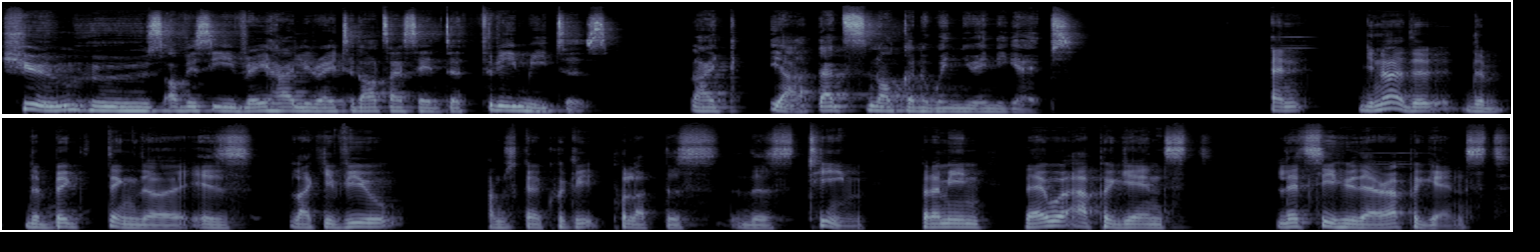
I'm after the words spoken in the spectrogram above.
Hume, who's obviously very highly rated outside center, three meters. Like, yeah, that's not going to win you any games. And you know the the the big thing though is like if you, I'm just going to quickly pull up this this team, but I mean they were up against. Let's see who they're up against.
